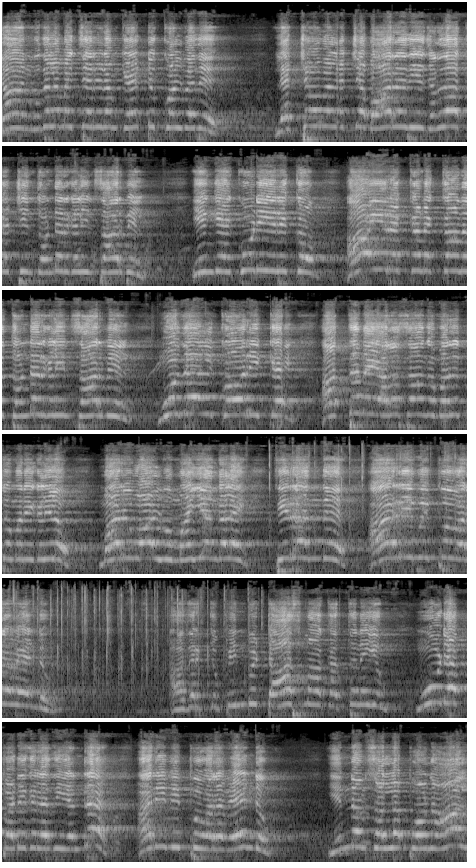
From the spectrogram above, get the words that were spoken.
நான் முதலமைச்சரிடம் கேட்டுக்கொள்வது லட்சோப லட்ச பாரதிய ஜனதா கட்சியின் தொண்டர்களின் சார்பில் இங்கே கூடியிருக்கும் ஆயிரக்கணக்கான தொண்டர்களின் சார்பில் முதல் கோரிக்கை அத்தனை அரசாங்க மருத்துவமனைகளிலும் மறுவாழ்வு மையங்களை திறந்து அறிவிப்பு வர வேண்டும். அதற்கு பின்பு டாஸ்மாக் அத்தனையும் மூடப்படுகிறது என்ற அறிவிப்பு வர வேண்டும். இன்னும் சொல்ல போனால்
